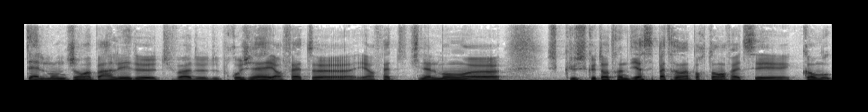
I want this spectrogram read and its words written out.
tellement de gens à parler de tu vois de, de projets et en fait euh, et en fait finalement euh, ce que ce que tu es en train de dire c'est pas très important en fait c'est comment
